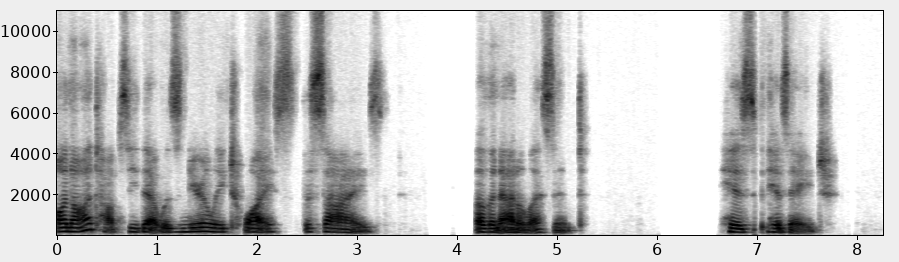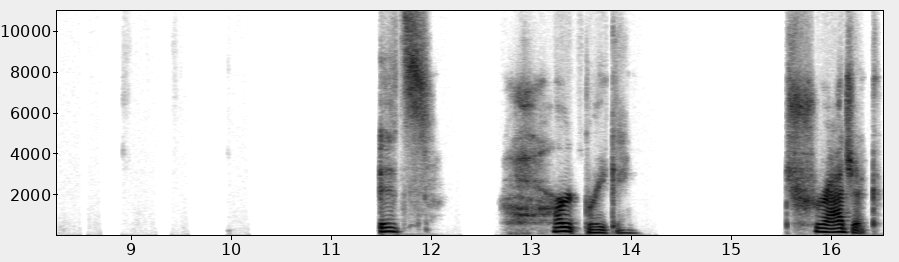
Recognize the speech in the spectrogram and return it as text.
on autopsy that was nearly twice the size of an adolescent his his age. It's heartbreaking tragic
